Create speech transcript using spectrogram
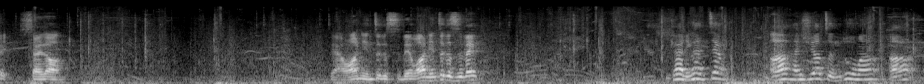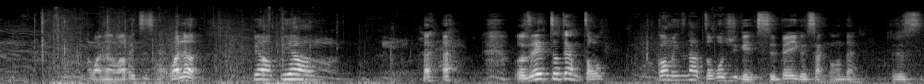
哎，塞到！对啊，我要连这个石碑，我要连这个石碑。你看，你看这样啊，还需要整路吗？啊！完了，我要被制裁，完了！不要不要！我直接就这样走，光明正大走过去，给慈悲一个闪光弹，就是死。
